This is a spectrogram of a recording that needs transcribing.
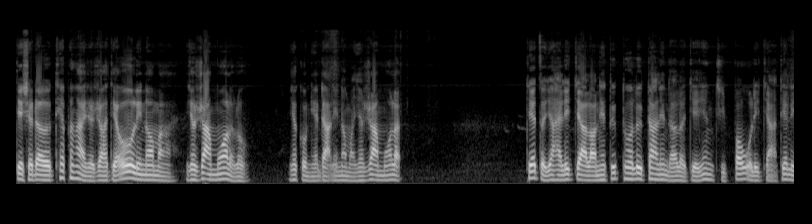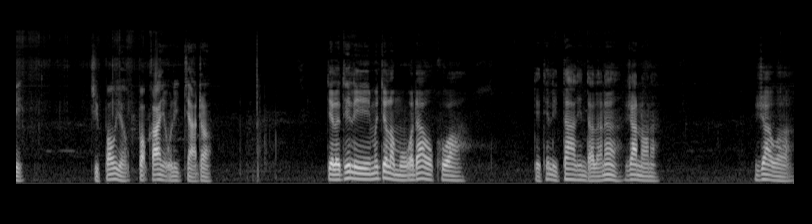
để sau đó theo phương hải rồi ra thì ô lên nó mà giờ ra mua là rồi giờ còn nhẹ đã lên nó mà giờ ra mua lại thế giờ giờ hai lít trà lon thì tôi thua lư ta lên đó là chỉ những chỉ bao lít trà thế liền, chỉ bao giờ bỏ cá ở lít trà rồi giờ là thế liền mới cho là mù ở đâu khoa để thế liền ta lên đó là na ra nó nè. Ra vào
